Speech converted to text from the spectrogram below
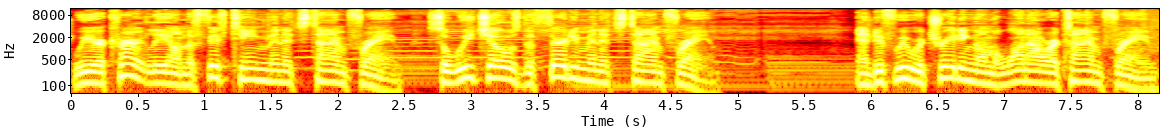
we are currently on the 15 minutes time frame, so we chose the 30 minutes time frame. And if we were trading on the 1 hour time frame,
